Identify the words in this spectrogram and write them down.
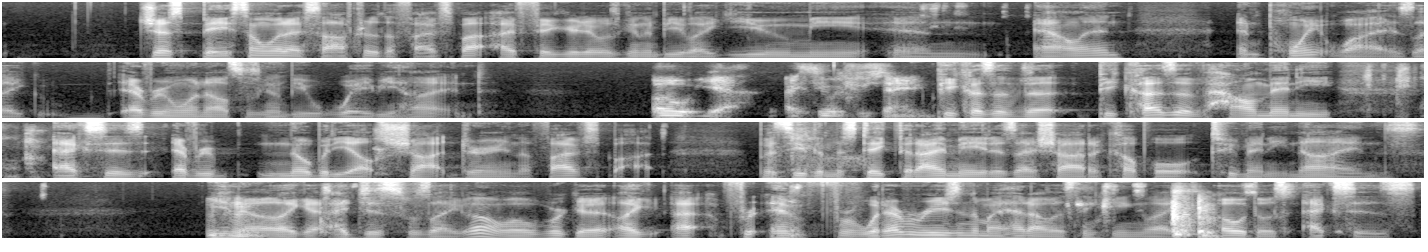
just based on what I saw after the five spot, I figured it was going to be like you, me, and Alan, and point wise, like everyone else is going to be way behind Oh yeah, I see what you're saying. because of the because of how many X's every nobody else shot during the five spot. But see, the mistake that I made is I shot a couple too many nines. You know, mm-hmm. like I just was like, oh well, we're good. Like, I, for and for whatever reason in my head, I was thinking like, oh, those X's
